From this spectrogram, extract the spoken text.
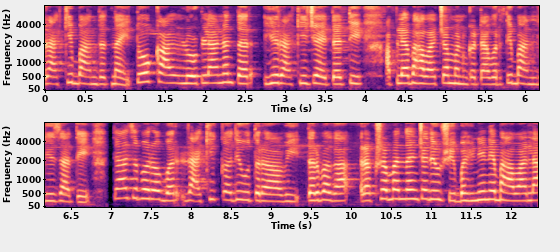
राखी बांधत नाही. तो काळ लोटल्यानंतर ही राखी जी आहे तर ती आपल्या भावाच्या मनगटावरती बांधली जाते. त्याचबरोबर राखी कधी उतरावी? तर बघा रक्षाबंधनच्या दिवशी बहिणीने भावाला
